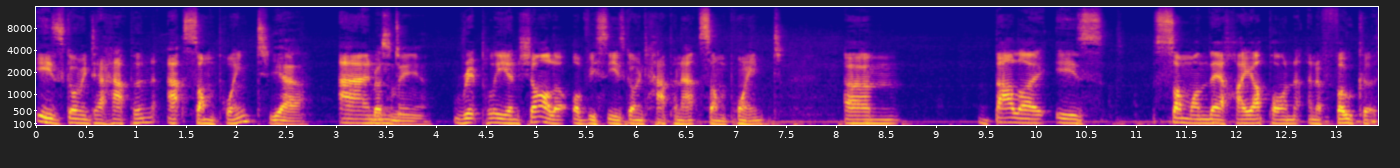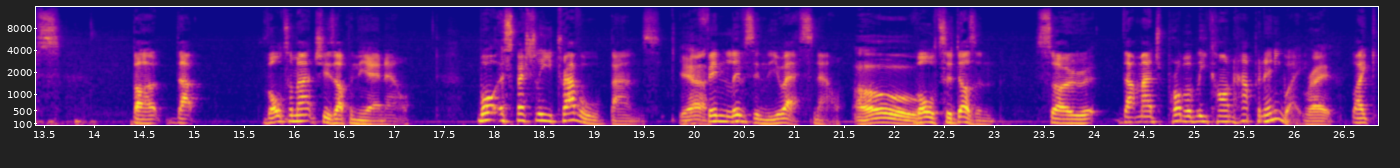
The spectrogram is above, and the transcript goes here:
is going to happen at some point, Yeah. and WrestleMania. Ripley and Charlotte obviously is going to happen at some point. Um, Balor is someone they're high up on and a focus, but that Walter match is up in the air now. Well, especially travel bans. Yeah. Finn lives in the US now. Oh. Walter doesn't. So that match probably can't happen anyway. Right. Like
